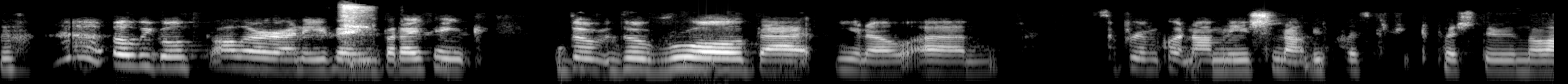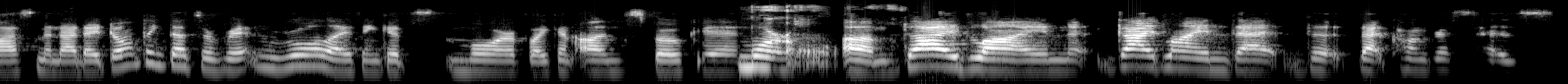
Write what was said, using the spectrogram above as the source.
a legal scholar or anything, but I think the the rule that you know um, Supreme Court nominee should not be pushed pushed through in the last minute. I don't think that's a written rule. I think it's more of like an unspoken moral um, guideline guideline that the that Congress has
